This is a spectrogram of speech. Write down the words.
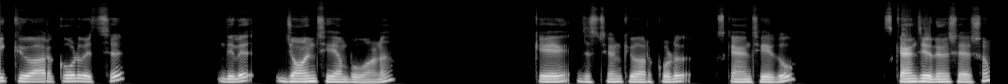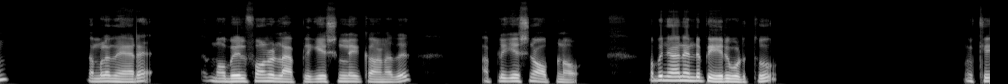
ഈ ക്യു ആർ കോഡ് വെച്ച് ഇതിൽ ജോയിൻ ചെയ്യാൻ പോവാണ്. ഓക്കെ ജസ്റ്റ് ഞാൻ ക്യു ആർ കോഡ് സ്കാൻ ചെയ്തു. സ്കാൻ ചെയ്തതിന് ശേഷം നമ്മൾ നേരെ മൊബൈൽ ഫോണുള്ള ആപ്ലിക്കേഷനിലേക്കാണത് ആപ്ലിക്കേഷൻ ഓപ്പൺ ആവും. അപ്പോൾ ഞാൻ എന്റെ പേര് കൊടുത്തു. ഓക്കെ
